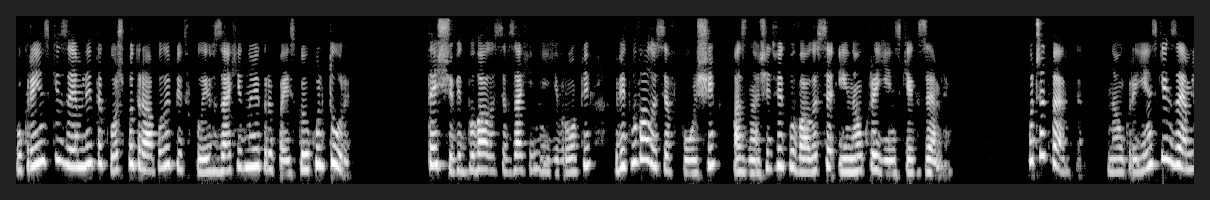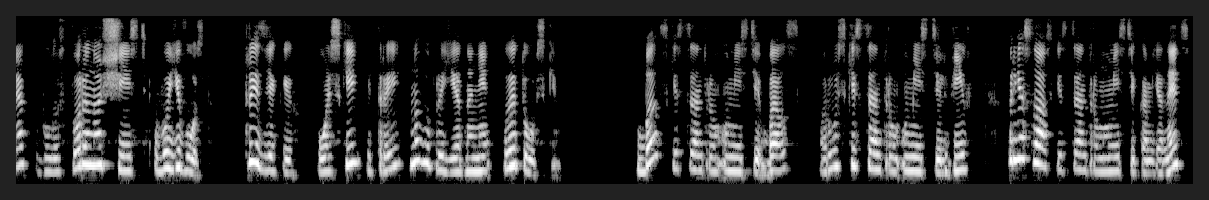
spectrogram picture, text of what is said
українські землі також потрапили під вплив західноєвропейської культури. Те, що відбувалося в Західній Європі, відбувалося в Польщі, а значить, відбувалося і на українських землях. По-четверте, на українських землях було створено шість воєводств, три з яких польські і три новоприєднані литовські. Белський з центром у місті Белс, Руський з центром у місті Львів, Переяславський з центром у місті Кам'янець,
